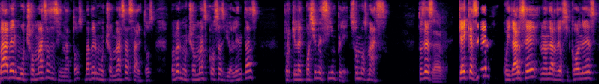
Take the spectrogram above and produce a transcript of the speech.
Va a haber mucho más asesinatos, va a haber mucho más asaltos, va a haber mucho más cosas violentas, porque la ecuación es simple, somos más. Entonces, Claro. ¿qué hay que hacer? Cuidarse, no andar de hocicones,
